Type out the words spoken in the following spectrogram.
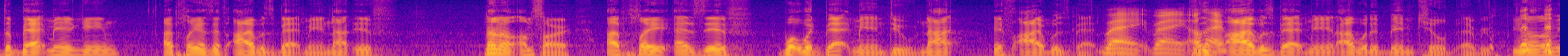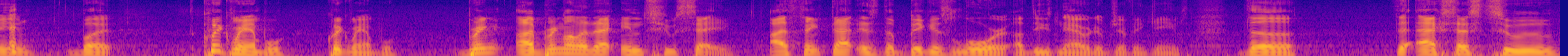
the Batman game, I play as if I was Batman, not if. No, no, I'm sorry. I play as if what would Batman do, not if I was Batman. Right, right. 'Cause Okay. If I was Batman, I would have been killed every. You know what I mean? But quick ramble, quick ramble. Bring I bring all of that into say. I think that is the biggest lure of these narrative-driven games. The the access to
